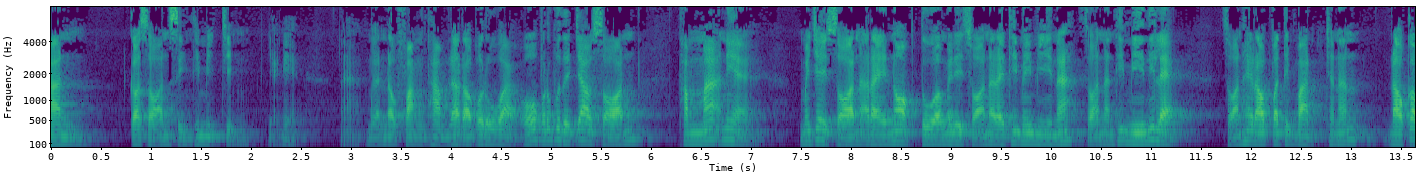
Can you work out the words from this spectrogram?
าน ก็สอนสิ่งที่มีจริงอย่างนี้นะเหมือนเราฟังธรรมแล้วเราก็รู้ว่า โอ้ พระพุทธเจ้าสอนธรรมะเนี่ยไม่ใช่สอนอะไรนอกตัวไม่ได้สอนอะไรที่ไม่มีนะ สอนอันที่มีนี่แหละ สอนให้เราปฏิบัติ ฉะนั้นเราก็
